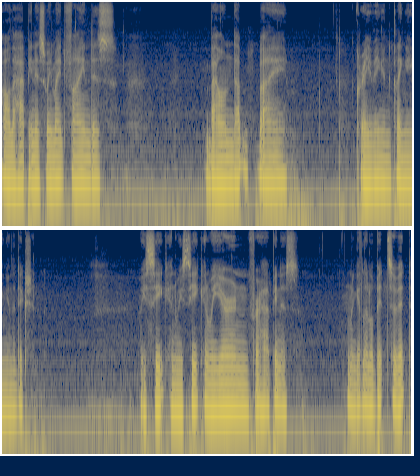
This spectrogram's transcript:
All the happiness we might find is bound up by craving and clinging and addiction. We seek and we seek and we yearn for happiness. And we get little bits of it.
